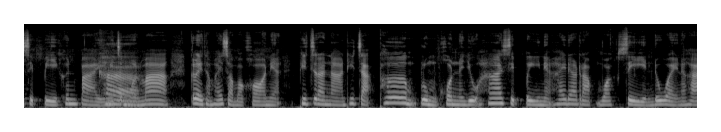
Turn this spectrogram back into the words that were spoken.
50 ปีขึ้นไป มีจำนวนมาก ก็เลยทำให้สบคเนี่ยพิจารณาที่จะเพิ่มกลุ่มคนอายุ 50 ปีเนี่ยให้ได้รับวัคซีนด้วยนะคะ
